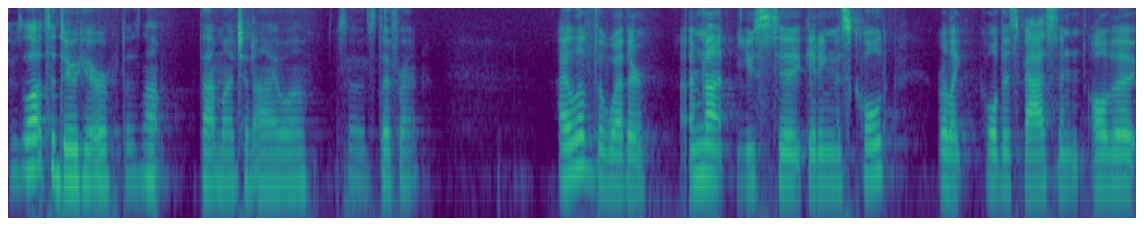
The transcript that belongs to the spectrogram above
There's a lot to do here. There's not that much in Iowa, so mm-hmm. it's different. I love the weather. I'm not used to getting this cold or like cold this fast and all the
